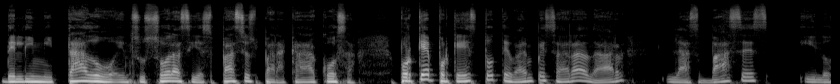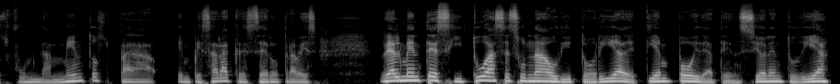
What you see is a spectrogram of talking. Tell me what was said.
delimitado en sus horas y espacios para cada cosa. ¿Por qué? Porque esto te va a empezar a dar las bases y los fundamentos para empezar a crecer otra vez. Realmente si tú haces una auditoría de tiempo y de atención en tu día,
